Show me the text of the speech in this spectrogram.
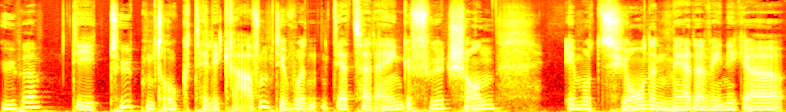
über die Typendrucktelegraphen, die wurden derzeit eingeführt, schon Emotionen mehr oder weniger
